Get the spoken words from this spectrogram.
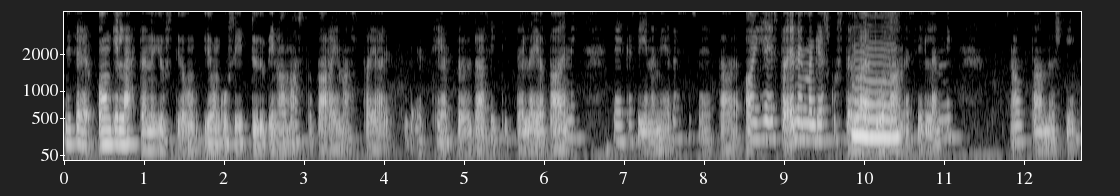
niin se onkin lähtenyt just jon- jonkun siitä tyypin omasta tarinasta ja että et sieltä pöytää sitten itselle jotain, niin ehkä siinä mielessä se, että aiheista enemmän keskustellaan Mm. ja tuodaan esille, niin auttaa myöskin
